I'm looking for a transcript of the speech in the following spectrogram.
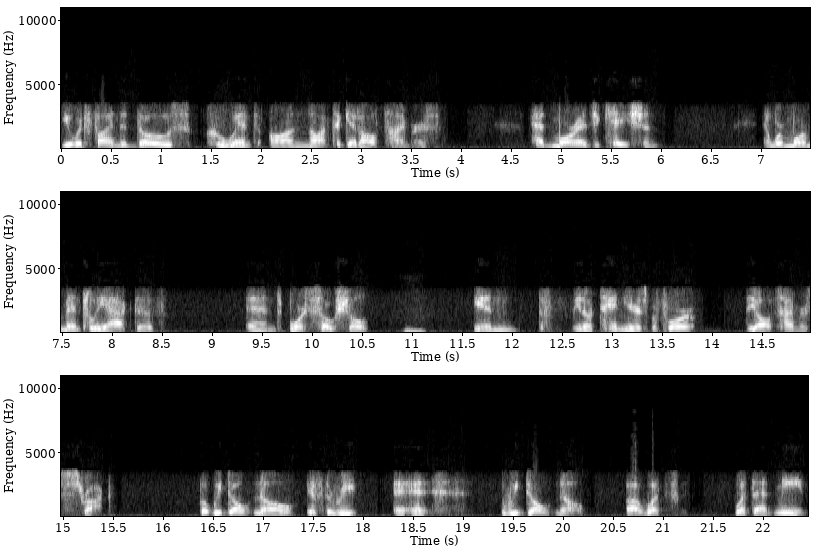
you would find that those who went on not to get Alzheimer's had more education and were more mentally active and more social mm. in you know 10 years before the Alzheimer's struck. But we don't know if the re, uh, we don't know uh, what's what that means.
